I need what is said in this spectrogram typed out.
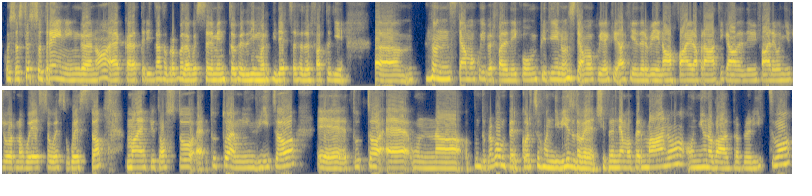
questo stesso training, no? È caratterizzato proprio da questo elemento, credo, di morbidezza, cioè del fatto di Uh, non stiamo qui per fare dei compiti, non stiamo qui a, ch- a, chiedervi no, fai la pratica, devi fare ogni giorno questo, questo, questo, ma è piuttosto, è, tutto è un invito e tutto è un, appunto proprio un percorso condiviso dove ci prendiamo per mano, ognuno va al proprio ritmo,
